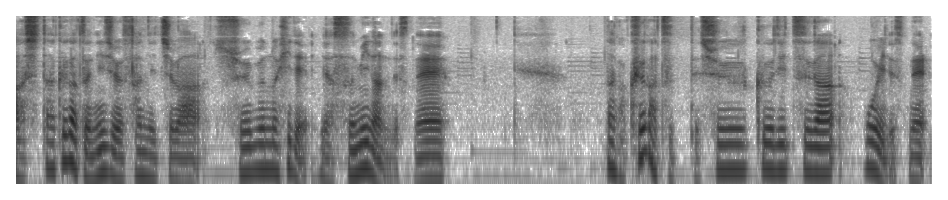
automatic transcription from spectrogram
明日9月23日は秋分の日で休みなんですね。なんか9月って祝日が多いですね。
